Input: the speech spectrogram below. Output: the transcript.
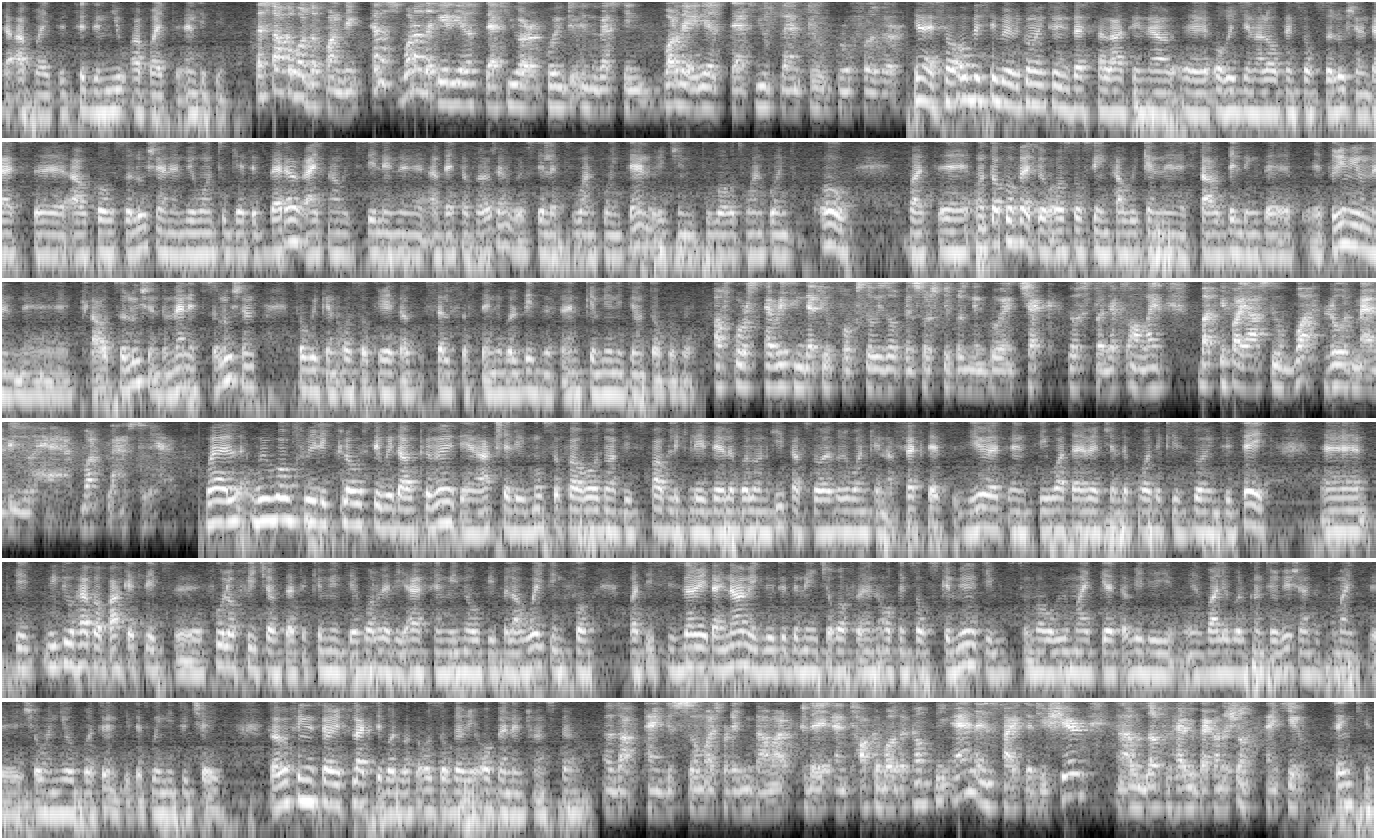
the Appwrite, to the new Appwrite entity. Let's talk about the funding. Tell us what are the areas that you are going to invest in? What are the areas that you plan to grow further? Yeah, so obviously we're going to invest a lot in our uh, original open source solution. That's uh, our core solution, and we want to get it better. Right now, it's still in a, a beta version. We're still at 1.10, reaching towards 1.0 but uh, on top of that, we're also seeing how we can uh, start building the uh, premium and cloud solution, the managed solutions, so we can also create a self-sustainable business and community on top of it. Of course, everything that you folks do is open source. People can go and check those projects online. But if I ask you, what roadmap do you have? What plans do you have? Well, we work really closely with our community, and actually, most of our roadmap is publicly available on GitHub, so everyone can affect it, view it, and see what direction the project is going to take. Uh, it, we do have a bucket list uh, full of features that the community have already asked, and we know people are waiting for but this is very dynamic due to the nature of an open source community. Tomorrow we might get a really uh, valuable contribution that might uh, show a new opportunity that we need to chase. So everything is very flexible, but also very open and transparent. Well, Doc, thank you so much for taking time out today and talk about the company and the insights that you shared. And I would love to have you back on the show. Thank you. Thank you.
